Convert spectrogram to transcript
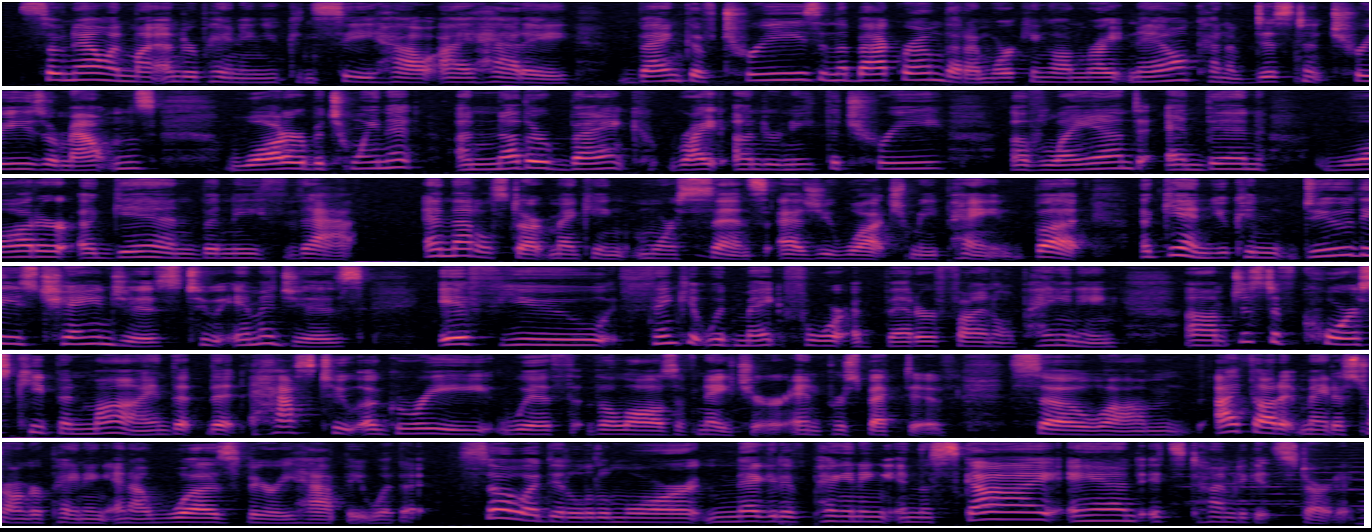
So now in my underpainting you can see how I had a bank of trees in the background that I'm working on right now, kind of distant trees or mountains, water between it, another bank right underneath the tree of land, and then water again beneath that. And that'll start making more sense as you watch me paint. But again, you can do these changes to images if you think it would make for a better final painting. Um, just of course keep in mind that that has to agree with the laws of nature and perspective. So um, I thought it made a stronger painting and I was very happy with it. So I did a little more negative painting in the sky and it's time to get started.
